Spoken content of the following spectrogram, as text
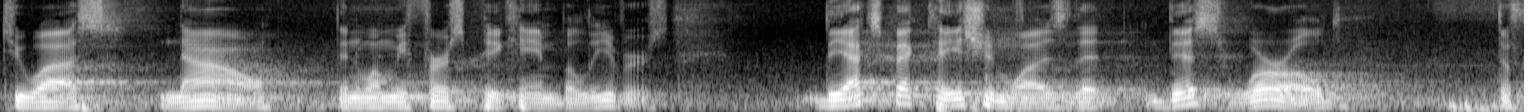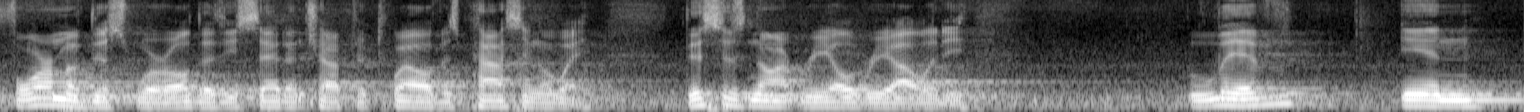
to us now than when we first became believers. The expectation was that this world, the form of this world, as he said in chapter 12, is passing away. This is not real reality. Live in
